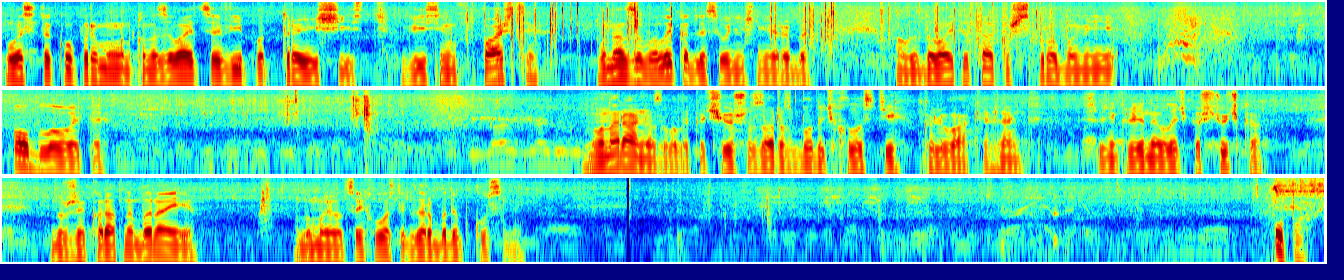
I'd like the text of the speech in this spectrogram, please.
Ось таку приманку називається Віпо 3,6. 8 в пачці. Вона завелика для сьогоднішньої риби. Але давайте також спробуємо її обловити. Ну, вона реально завелика. Чую, що зараз будуть холості клюваки. Гляньте. Сьогодні клює невеличка щучка. Дуже акуратно бере її. Думаю, оцей хвостик зараз буде вкусаний. Опа!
